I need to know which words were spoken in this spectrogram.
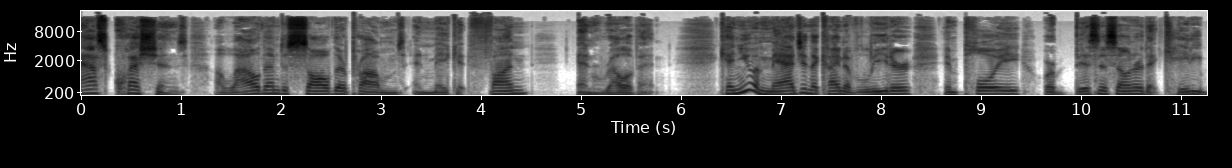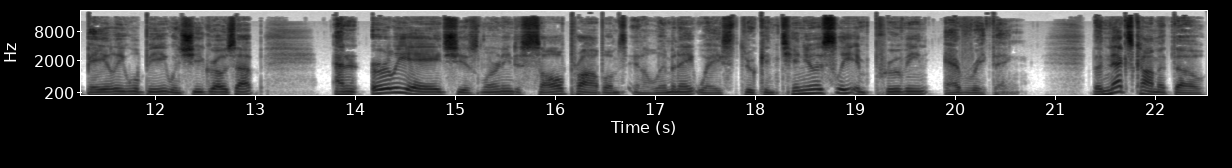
Ask questions, allow them to solve their problems, and make it fun and relevant. Can you imagine the kind of leader, employee, or business owner that Katie Bailey will be when she grows up? At an early age, she is learning to solve problems and eliminate waste through continuously improving everything. The next comment, though,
